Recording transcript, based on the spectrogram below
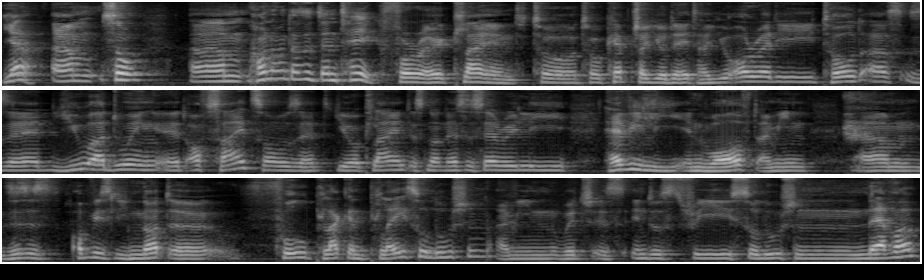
Yeah. Um, so um, how long does it then take for a client to, to capture your data? You already told us that you are doing it offsite, so that your client is not necessarily heavily involved. I mean, um, this is obviously not a full plug and play solution. I mean, which is industry solution never.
